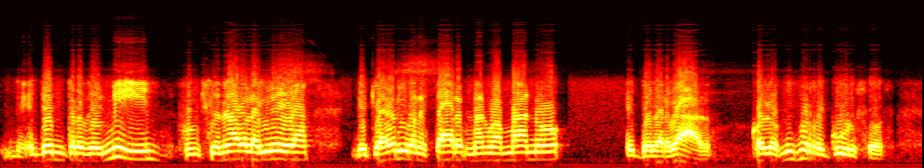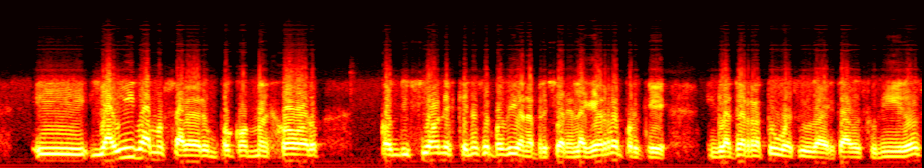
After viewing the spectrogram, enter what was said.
Dentro de mí funcionaba la idea de que ahora iban a estar mano a mano eh, de verdad, con los mismos recursos, y, ahí vamos a ver un poco mejor condiciones que no se podían apreciar en la guerra porque Inglaterra tuvo ayuda de Estados Unidos,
